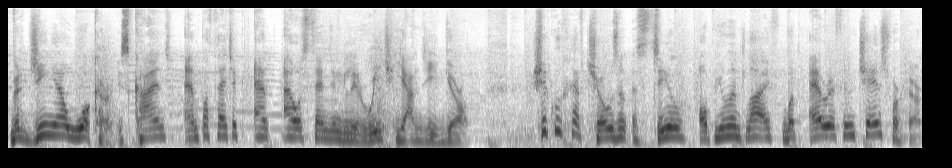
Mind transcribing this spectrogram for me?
Virginia Walker is kind, empathetic and outstandingly rich Yandi girl. She could have chosen a still, opulent life, but everything changed for her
